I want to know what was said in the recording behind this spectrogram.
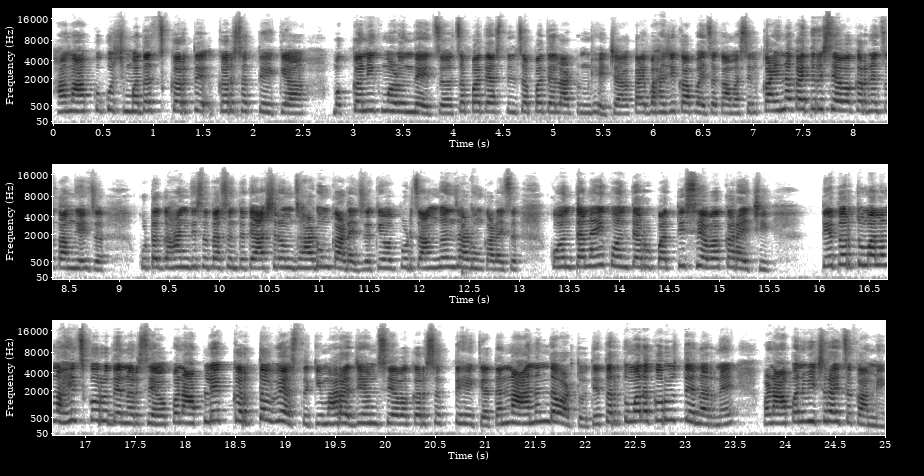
हम आपको कुछ मदत करते कर सकते क्या? मग कणिक मळून द्यायचं चपात्या असतील चपात्या लाटून घ्यायच्या काय भाजी कापायचं काम असेल काही ना काहीतरी सेवा करण्याचं काम घ्यायचं. कुठं घाण दिसत असेल तर ते आश्रम झाडून काढायचं किंवा पुढचं अंगण झाडून काढायचं. कोणत्या नाही कोणत्या रूपात ती सेवा करायची. ते तर तुम्हाला नाहीच करू देणार सेवा पण आपले कर्तव्य असतं की महाराज जी हम सेवा कर सकते हे क्या? त्यांना आनंद वाटतो. ते तर तुम्हाला करूच देणार नाही पण आपण विचारायचं काम आहे.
